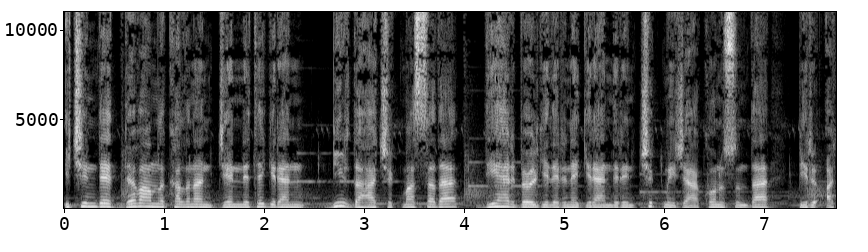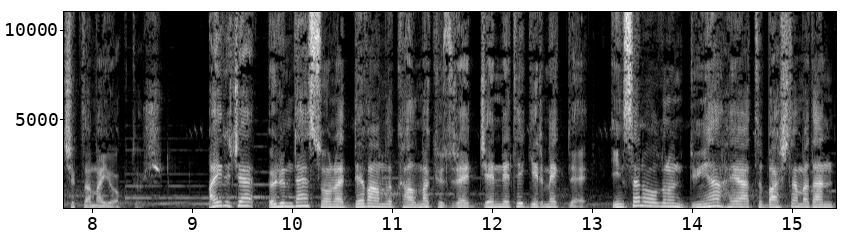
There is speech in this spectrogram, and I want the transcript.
İçinde devamlı kalınan cennete giren bir daha çıkmazsa da diğer bölgelerine girenlerin çıkmayacağı konusunda bir açıklama yoktur. Ayrıca ölümden sonra devamlı kalmak üzere cennete girmekle insanoğlunun dünya hayatı başlamadan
